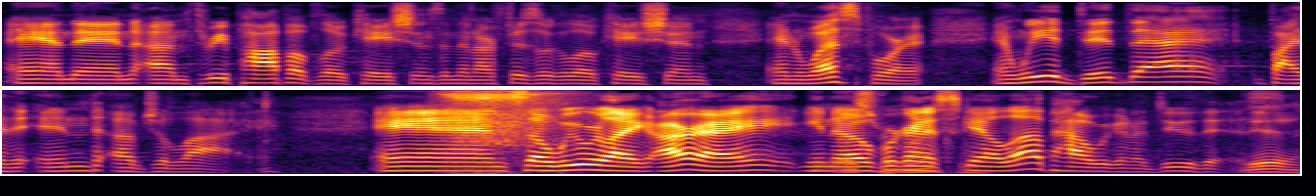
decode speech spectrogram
and then um, three pop-up locations and then our physical location in westport and we did that by the end of july and so we were like all right you know That's if we're going to scale up how are we going to do this Yeah.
